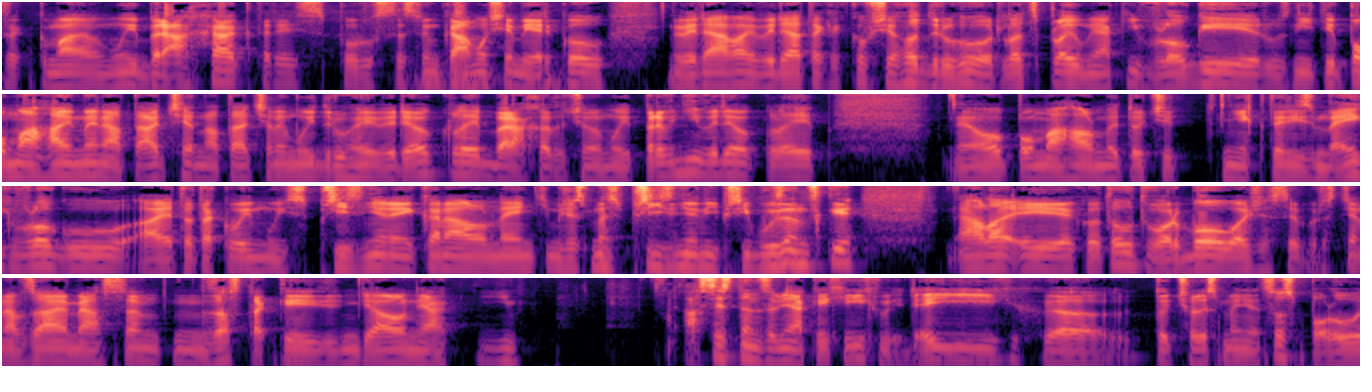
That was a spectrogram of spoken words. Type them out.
tak má můj brácha, který spolu se svým kámošem Jirkou vydávají videa tak jako všeho druhu od let's playů, nějaký vlogy, různý ty pomáhajme natáčet, natáčeli můj druhý videoklip, brácha točil můj první videoklip, jo, pomáhal mi točit některý z mých vlogů a je to takový můj zpřízněný kanál, nejen tím, že jsme zpřízněný příbuzensky, ale i jako tou tvorbou a že si prostě navzájem, já jsem zas taky dělal nějaký asistence v nějakých jejich videích, eh, točili jsme něco spolu,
